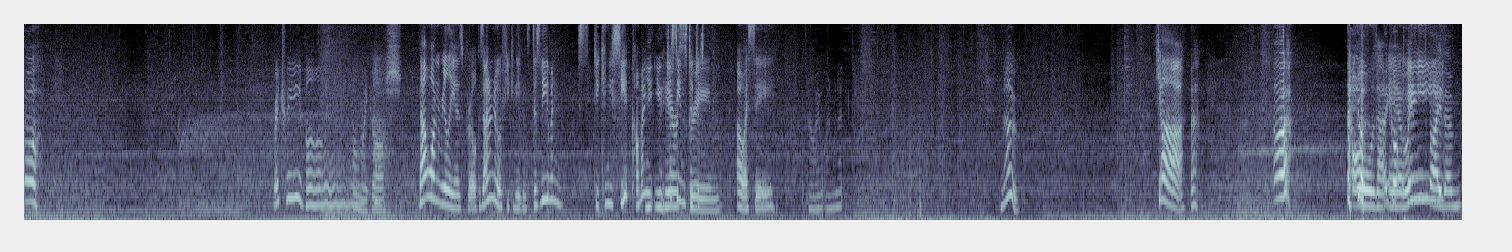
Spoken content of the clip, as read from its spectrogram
Oh. Retrieval. Oh my gosh. That one really is cruel because I don't know if you can even. Does it even? Do, can you see it coming? You, you It hear just a seems to just- scream. Oh, I see. Oh, I, I want it. No. Yeah. Ah! Oh, that I got AoE. pinned by them.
